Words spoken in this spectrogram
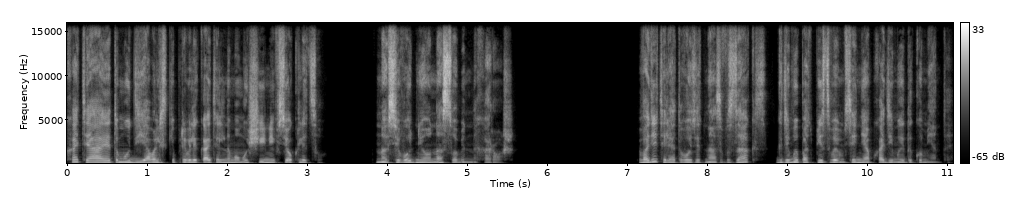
хотя этому дьявольски привлекательному мужчине все к лицу. Но сегодня он особенно хорош. Водитель отвозит нас в ЗАГС, где мы подписываем все необходимые документы.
